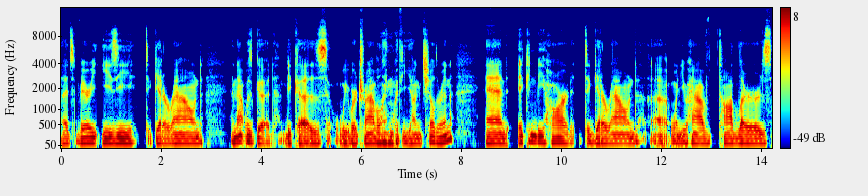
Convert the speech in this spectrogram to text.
it's very easy to get around. And that was good because we were traveling with young children And it can be hard to get around uh, when you have toddlers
